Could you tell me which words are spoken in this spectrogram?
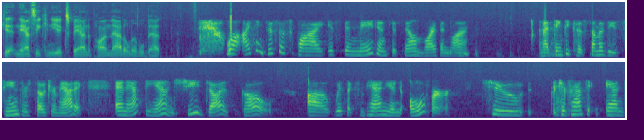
ca- Nancy, can you expand upon that a little bit? Well, I think this is why it's been made into film more than once. And I think because some of these scenes are so dramatic. And at the end, she does go uh, with a companion over to to France and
